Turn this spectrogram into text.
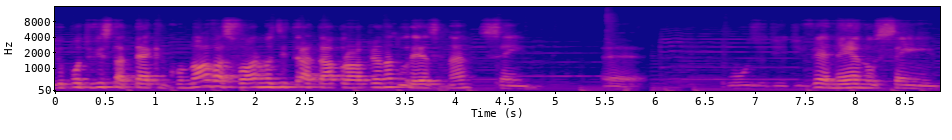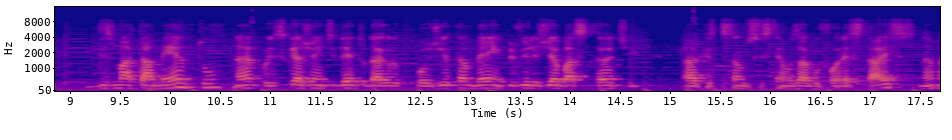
e do ponto de vista técnico, novas formas de tratar a própria natureza, né? sem é, uso de, de venenos, sem desmatamento, né? por isso que a gente, dentro da agroecologia, também privilegia bastante a questão dos sistemas agroflorestais, né?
